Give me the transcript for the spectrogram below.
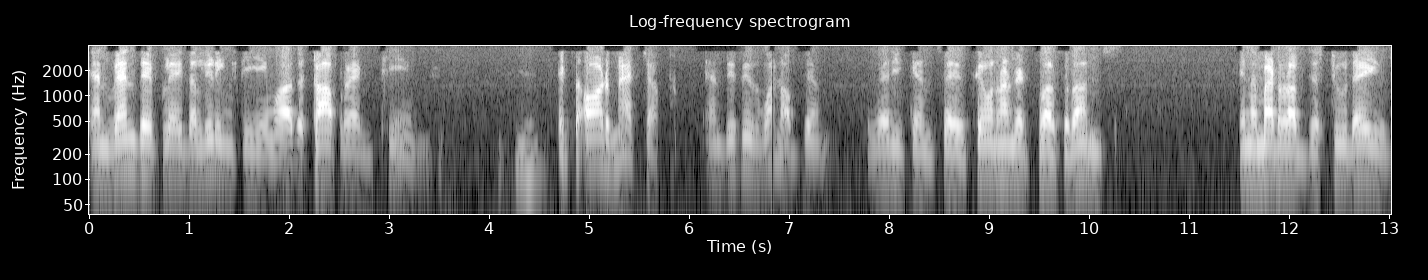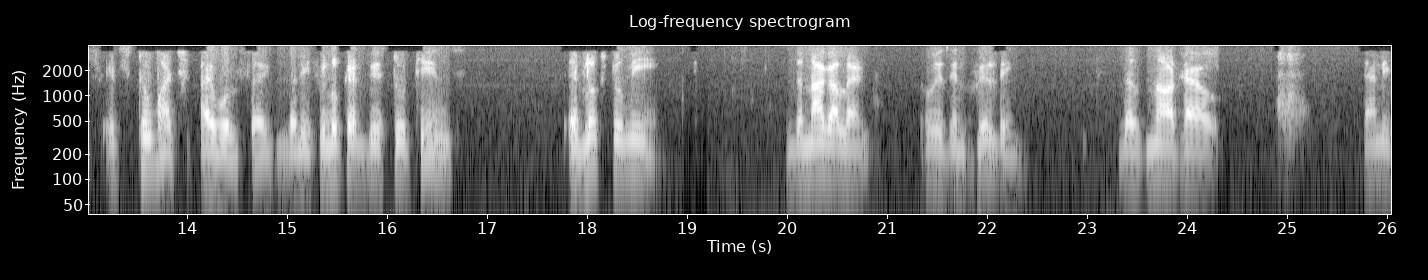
And when they play the leading team or the top ranked team, Yeah. it's an odd matchup. And this is one of them where you can say 700 plus runs in a matter of just two days. It's too much, I will say. But if you look at these two teams, it looks to me the Nagaland, who is in fielding, does not have any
